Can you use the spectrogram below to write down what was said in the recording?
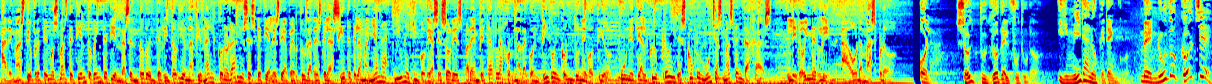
Además, te ofrecemos más de 120 tiendas en todo el territorio nacional con horarios especiales de apertura desde las 7 de la mañana y un equipo de asesores para empezar la jornada contigo y con tu negocio. Únete al Club Pro y descubre muchas más ventajas. Leroy Merlin, ahora más pro. Hola, soy tu yo del futuro. Y mira lo que tengo. ¡Menudo coche!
